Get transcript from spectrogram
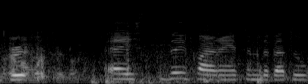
Coupé. Hey, c'est idée de faire un film de bateau.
